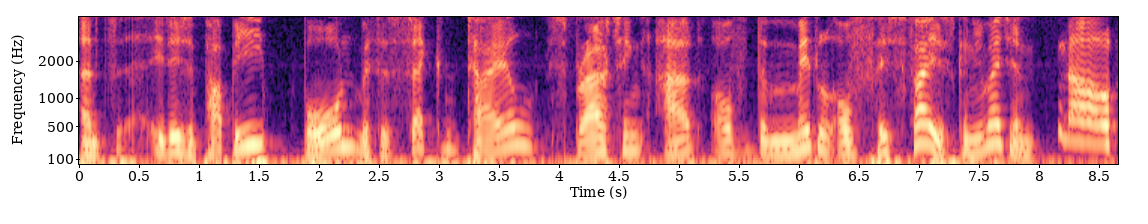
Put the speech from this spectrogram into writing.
and it is a puppy born with a second tail sprouting out of the middle of his face. Can you imagine? No.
